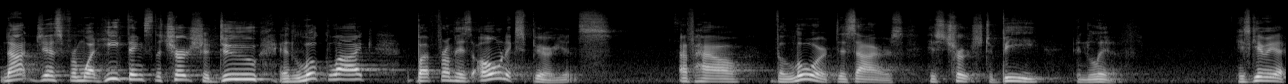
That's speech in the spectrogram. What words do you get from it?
not just from what he thinks the church should do and look like, but from his own experience of how the Lord desires his church to be and live. He's giving a,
